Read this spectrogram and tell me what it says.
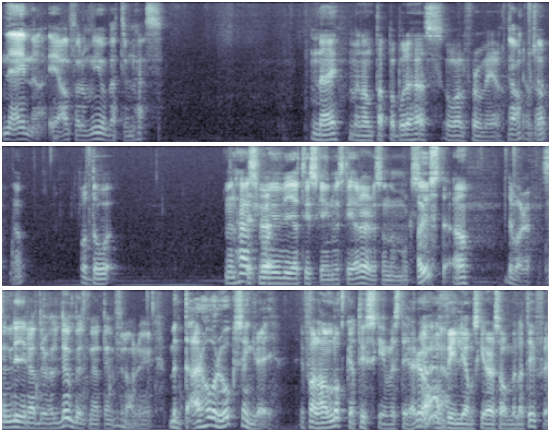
Nej men är Alfa Romeo bättre än Hess? Nej, men han tappar både Haas och Alfa Romeo. Ja, ja, ja. Och då... Men Hess var ju via tyska investerare som de också... Ja just det, ja. Det var det. Sen lirade det väl dubbelt med att det är en Ferrari. Men där har du också en grej. Ifall han lockar tyska investerare Ja, ja. och William ska göra sig av med Latifi.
